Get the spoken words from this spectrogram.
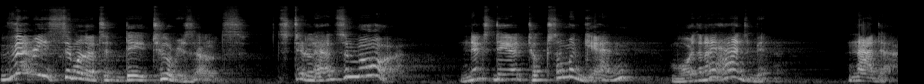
Very similar to day two results. Still had some more. Next day I took some again, more than I had been. Nada.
